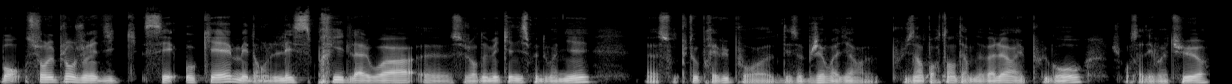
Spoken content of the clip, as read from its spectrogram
Bon, sur le plan juridique, c'est ok, mais dans l'esprit de la loi, ce genre de mécanisme douanier, euh, sont plutôt prévus pour euh, des objets, on va dire, plus importants en termes de valeur et plus gros. Je pense à des voitures,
